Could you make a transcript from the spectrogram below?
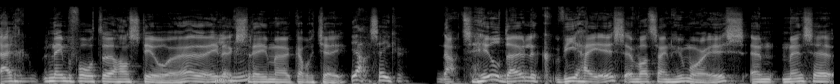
eigenlijk neem bijvoorbeeld eh, Hans Steeuwen, hè, de hele extreme cabaretier. Ja, zeker. Nou, het is heel duidelijk wie hij is en wat zijn humor is. En mensen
